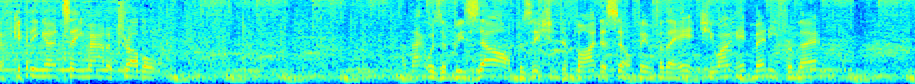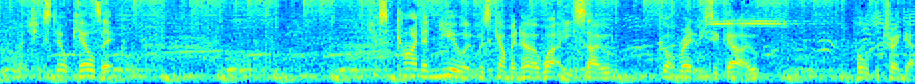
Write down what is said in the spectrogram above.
of getting her team out of trouble. And that was a bizarre position to find herself in for the hit. She won't hit many from there, but she still kills it. Just kind of knew it was coming her way, so got ready to go, pulled the trigger.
